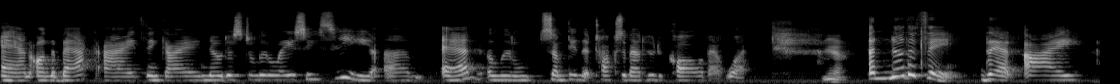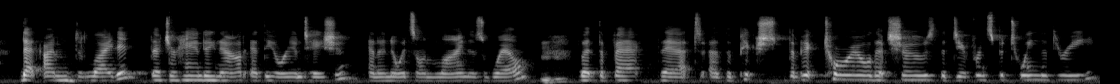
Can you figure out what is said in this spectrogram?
And on the back, I think I noticed a little ACC um, ad, a little something that talks about who to call about what. Yeah. Another thing that I that I'm delighted that you're handing out at the orientation, and I know it's online as well. Mhm. But the fact that uh, the pict- the pictorial that shows the difference between the three,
